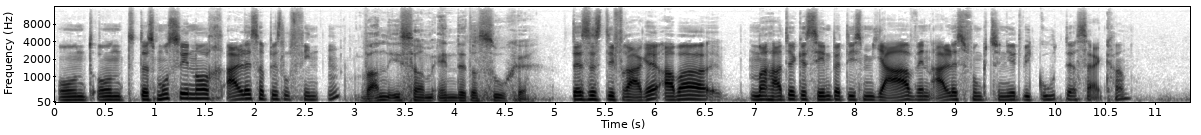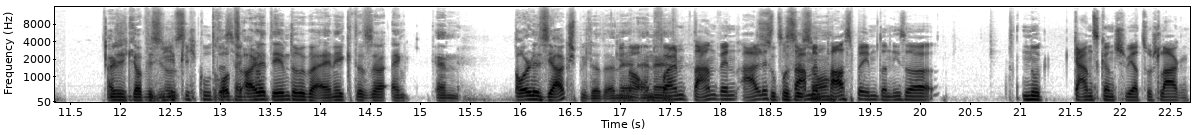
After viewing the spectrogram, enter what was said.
Und, und das muss ich noch alles ein bisschen finden. Wann ist er am Ende der Suche? Das ist die Frage, aber man hat ja gesehen bei diesem Jahr, wenn alles funktioniert, wie gut der sein kann. Also ich glaube, wir sind Wirklich uns gut trotz alledem darüber einig, dass er ein, ein tolles Jahr gespielt hat. Eine, Genau, und vor allem dann, wenn alles zusammenpasst bei ihm, dann ist er nur ganz, ganz schwer zu schlagen.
